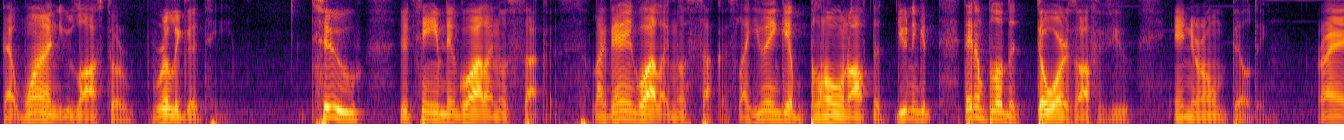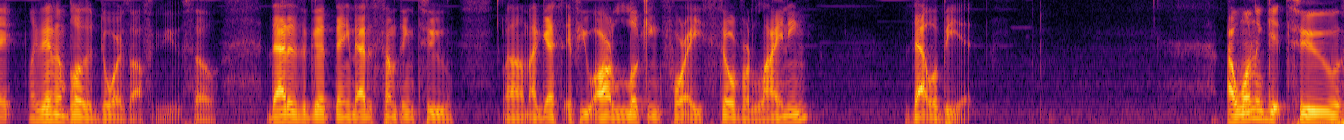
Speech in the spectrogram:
that one, you lost to a really good team. Two, your team didn't go out like no suckers. Like they didn't go out like no suckers. Like you didn't get blown off the you didn't get they didn't blow the doors off of you in your own building. Right? Like they didn't blow the doors off of you. So that is a good thing. That is something to um, I guess if you are looking for a silver lining, that would be it. I want to get to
